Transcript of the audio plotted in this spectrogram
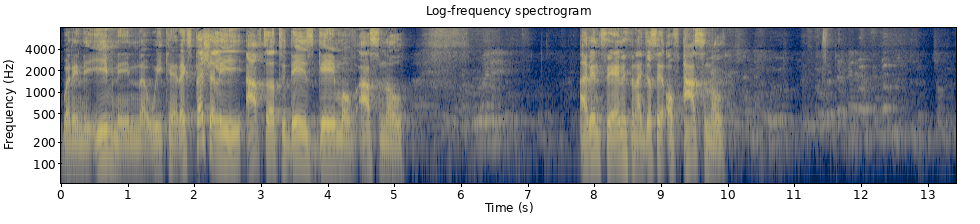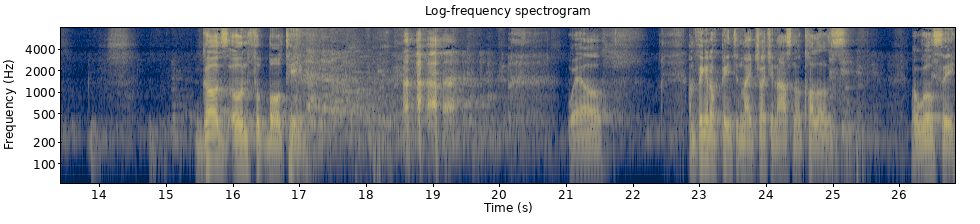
but in the evening, uh, we can, especially after today's game of Arsenal. I didn't say anything, I just said of Arsenal. God's own football team. well, I'm thinking of painting my church in Arsenal colors, but we'll see.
